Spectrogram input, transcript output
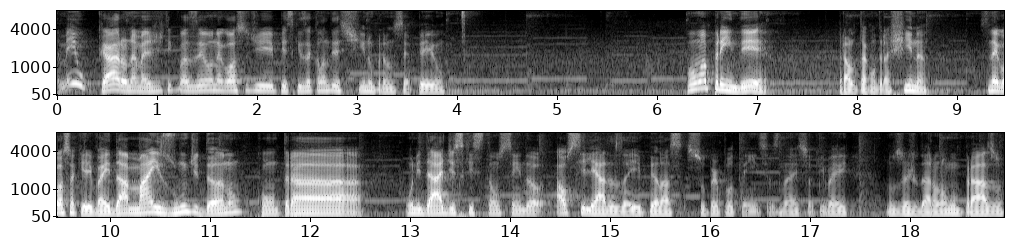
É meio caro, né? Mas a gente tem que fazer um negócio de pesquisa clandestino para não ser pego. Vamos aprender para lutar contra a China. esse negócio aqui. Ele vai dar mais um de dano contra unidades que estão sendo auxiliadas aí pelas superpotências, né? Isso aqui vai nos ajudar a longo prazo.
